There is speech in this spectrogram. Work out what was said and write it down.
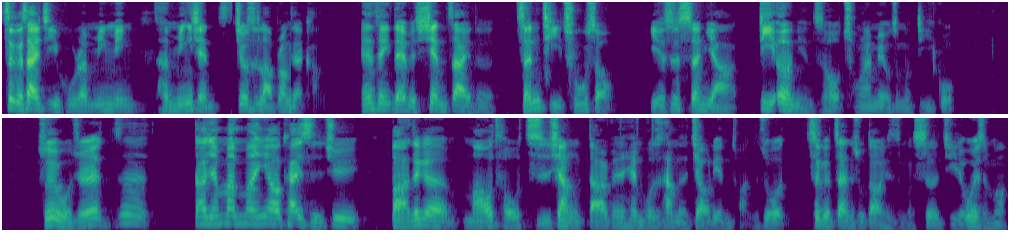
这个赛季湖人明明很明显就是 LeBron 在扛，Anthony Davis 现在的整体出手也是生涯第二年之后从来没有这么低过。所以我觉得这大家慢慢要开始去。把这个矛头指向 Darvin Ham 或是他们的教练团，说这个战术到底是怎么设计的？为什么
